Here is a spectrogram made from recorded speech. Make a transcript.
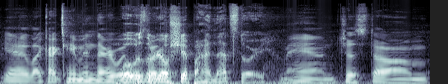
yeah. Like I came in there with What was the with- real shit behind that story? man? Just um,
